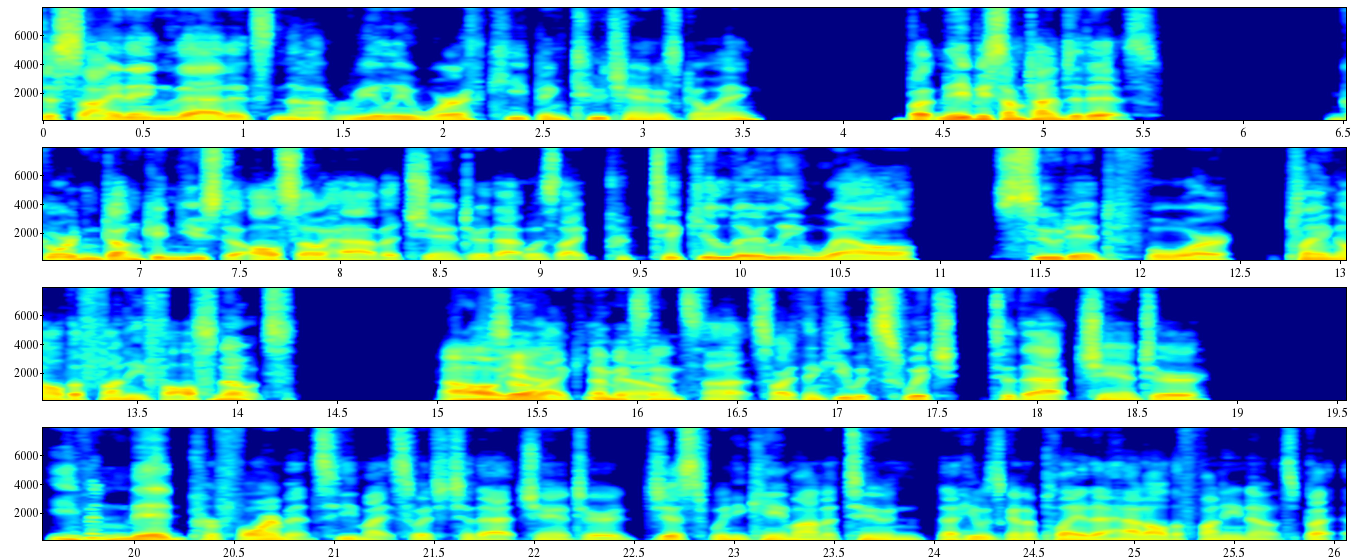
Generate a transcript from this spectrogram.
deciding that it's not really worth keeping two chanters going, but maybe sometimes it is. Gordon Duncan used to also have a chanter that was like particularly well suited for playing all the funny false notes. Oh, so yeah. Like, that know, makes sense. Uh, so I think he would switch to that chanter. Even mid performance, he might switch to that chanter just when he came on a tune that he was going to play that had all the funny notes. But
